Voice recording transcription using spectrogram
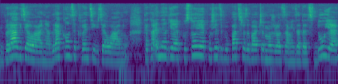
brak działania, brak konsekwencji w działaniu. Taka energia, ja postoję, posiedzę, popatrzę, zobaczę, może los za mnie zadecyduje,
